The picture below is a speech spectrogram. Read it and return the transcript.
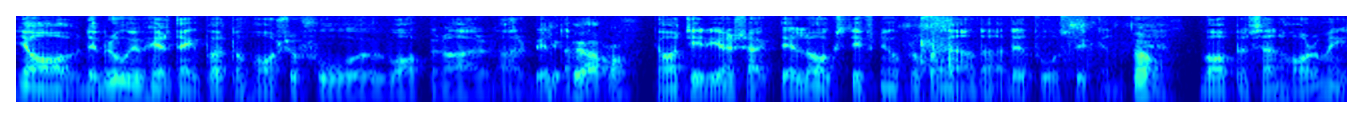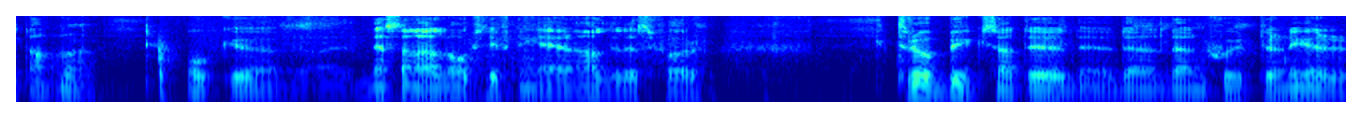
Ja, det beror ju helt enkelt på att de har så få vapen att ar arbeta med. Ja, Jag har tidigare sagt det är lagstiftning och propaganda. Det är två stycken ja. vapen. Sen har de inget annat. Nej. Och eh, nästan all lagstiftning är alldeles för trubbig så att det, det, den, skjuter ner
